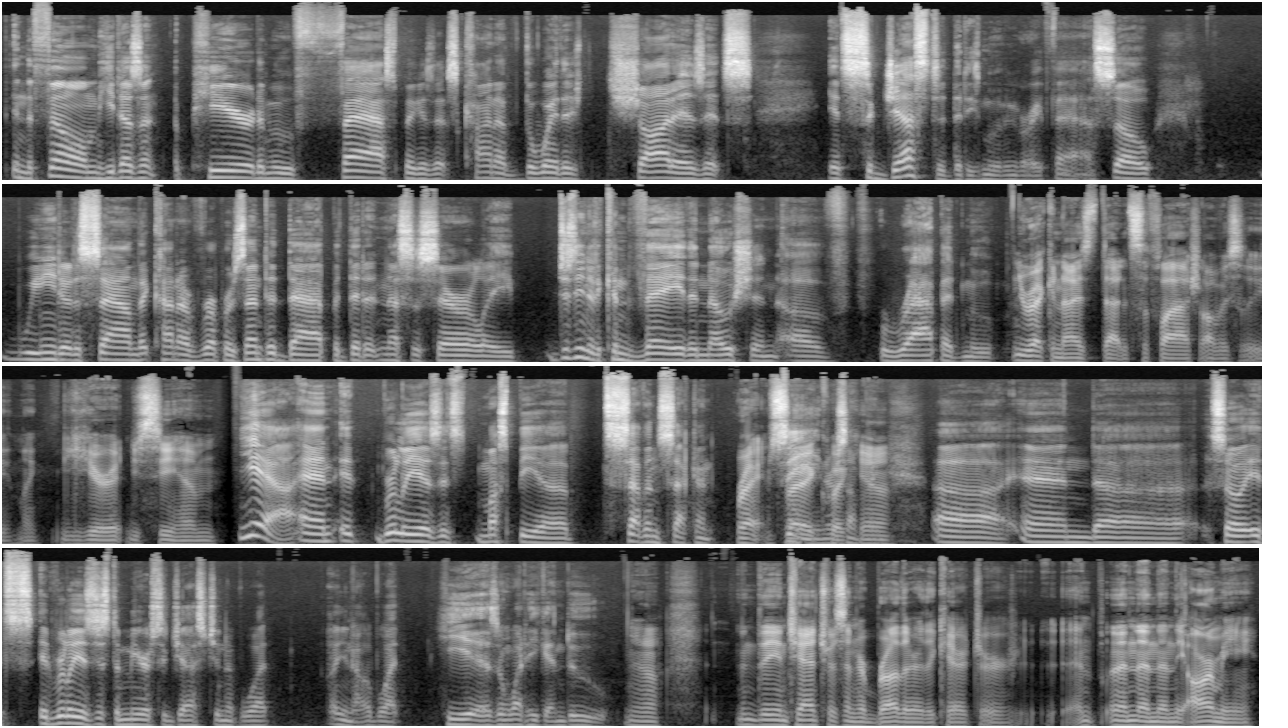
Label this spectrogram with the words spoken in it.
in the film he doesn't appear to move fast because it's kind of the way the shot is. It's it's suggested that he's moving very fast. So we needed a sound that kind of represented that, but didn't necessarily just needed to convey the notion of rapid movement. You recognize that it's the Flash, obviously. Like you hear it, you see him. Yeah, and it really is. It must be a seven second Right, scene very or quick. something. Yeah. Uh, and uh, so it's it really is just a mere suggestion of what you know of what he is and what he can do. Yeah, the Enchantress and her brother, the character, and and, and then the army.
